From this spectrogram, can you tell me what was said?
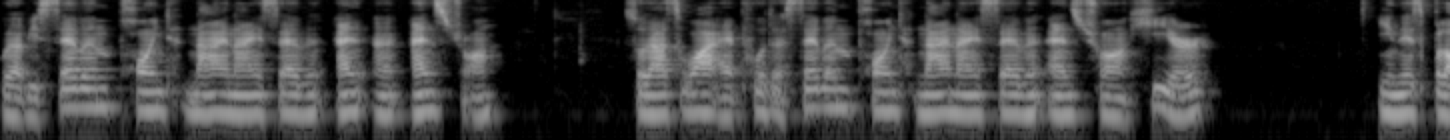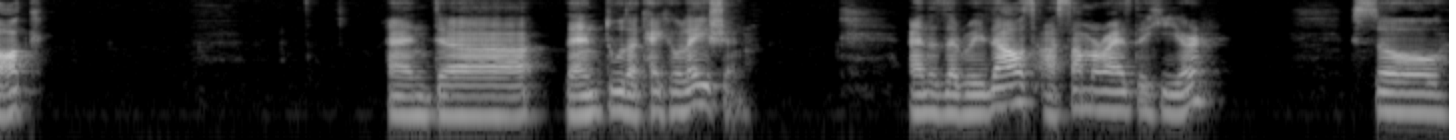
will be 7.997 angstrom. So that's why I put a 7.997 angstrom here in this block and uh, then do the calculation. And the results are summarized here. So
